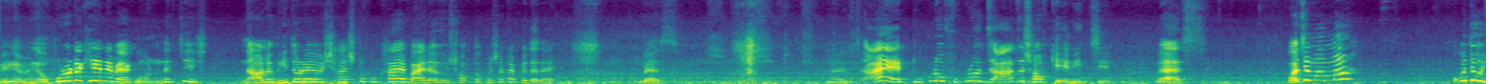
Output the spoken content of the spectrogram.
ভেঙে ভেঙে। ও পুরোটা খেয়ে নেবে এখন দেখছিস? না হলে ভিতরে ওই শ্বাসটুকু খায় বাইরে ওই শক্ত খোসাটা ফেলে দেয়। ব্যাস। আয় টুকরো ফুকরো যা আছে সব খেয়ে নিচ্ছে। ব্যাস। হয়েছে মাম্মা? তুই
